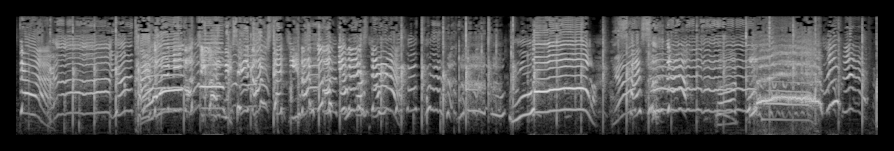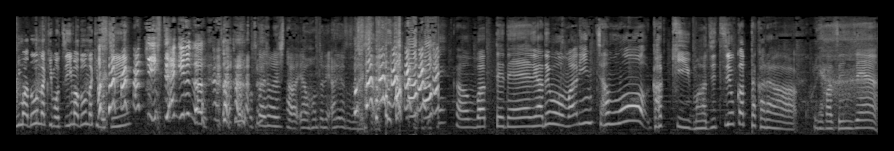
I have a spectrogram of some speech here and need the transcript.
た。鏡餅が見せました。自爆今どんな気持ち？今どんな気持ち？聞いてあげるぞお疲れ様でした。いや、本当にありがとうございました。頑張ってね。いやでもマリンちゃんもガッキーマジ強かったからこれは全然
